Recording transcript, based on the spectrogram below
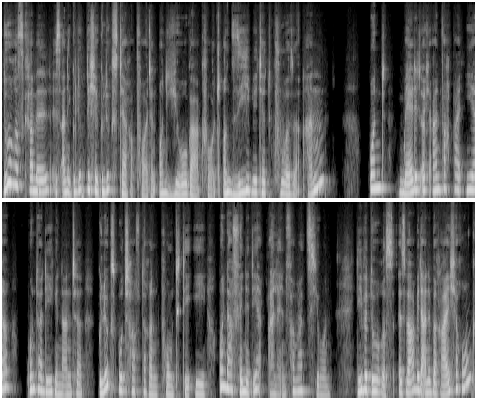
Doris Krammel ist eine glückliche Glückstherapeutin und Yoga-Coach und sie bietet Kurse an und meldet euch einfach bei ihr unter die genannte glücksbotschafterin.de und da findet ihr alle Informationen. Liebe Doris, es war wieder eine Bereicherung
